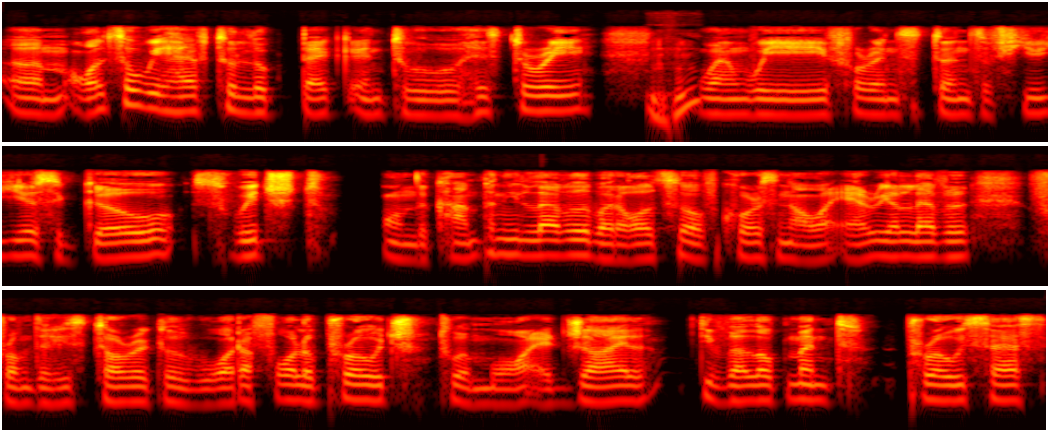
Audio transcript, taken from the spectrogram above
Um, also, we have to look back into history mm-hmm. when we, for instance, a few years ago switched on the company level, but also, of course, in our area level from the historical waterfall approach to a more agile development process,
